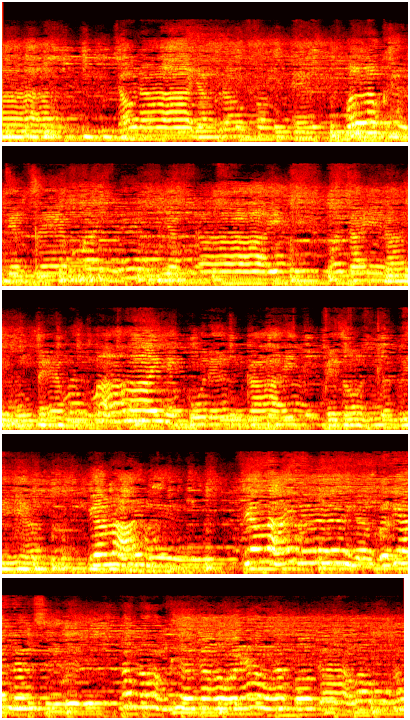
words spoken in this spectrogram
าชาวนาอย่างเราต้องแอบมันรับคือเจ็บแสบไม่เล่นอย่างไรว่าใจได้คงแต่มันไม้เห็นกูเดินกายไปสอนนักเรียนเพียงหลายมือเพียงหลายมือ ไปเรียนหนังสือน้ำน้องคือเก่าแล้วรักโบกาเว่าเขา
